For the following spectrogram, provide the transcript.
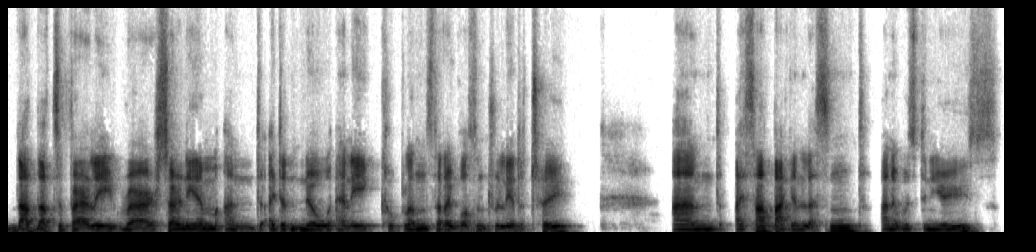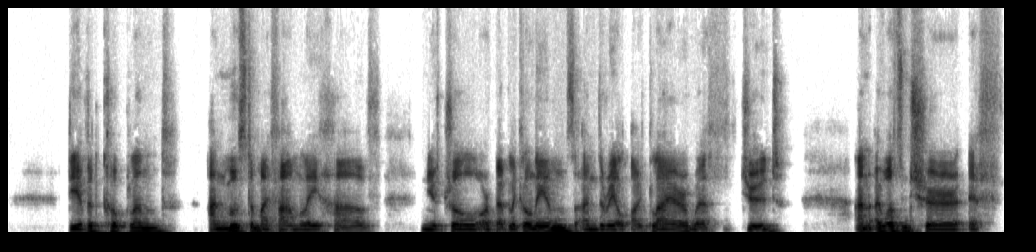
that that's a fairly rare surname, and I didn't know any Copelands that I wasn't related to. And I sat back and listened, and it was the news. David Copeland, and most of my family have neutral or biblical names. I'm the real outlier with Jude. And I wasn't sure if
